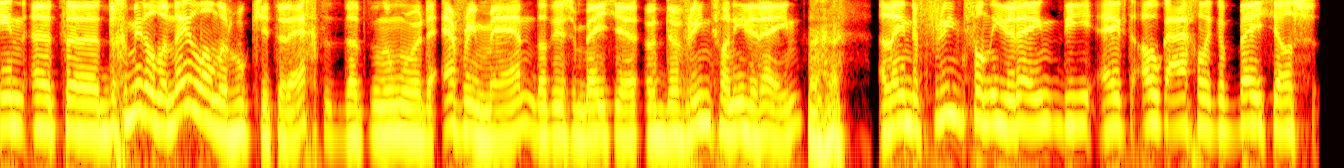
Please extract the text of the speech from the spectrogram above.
in het eh, de gemiddelde Nederlander hoekje terecht. Dat noemen we de everyman. Dat is een beetje de vriend van iedereen. Alleen de vriend van iedereen, die heeft ook eigenlijk een beetje als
